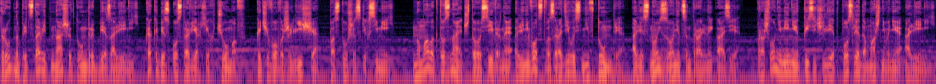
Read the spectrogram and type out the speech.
трудно представить наши тундры без оленей, как и без островерхих чумов, кочевого жилища, пастушеских семей. Но мало кто знает, что северное оленеводство зародилось не в тундре, а лесной зоне Центральной Азии – Прошло не менее тысячи лет после домашнивания оленей,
